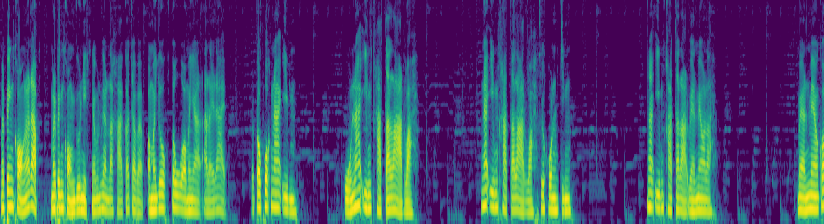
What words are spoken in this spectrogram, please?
มันเป็นของระดับมันเป็นของยูนิคนะเพื่อนๆราคาก็จะแบบเอามาโยกตู้เอามายาอะไรได้ แล้วก็พวกหน้าอิมโอ้หน้าอิมขาดตลาดว่ะ หน้าอิมขาดตลาดว่ะทุกคนจริง หน้าอิมขาดตลาดแหวนแมวล่ะแหวนแมวก็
